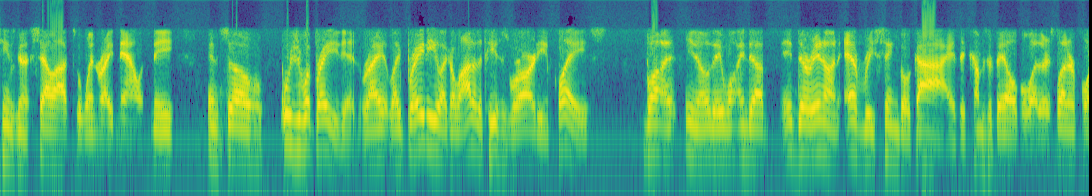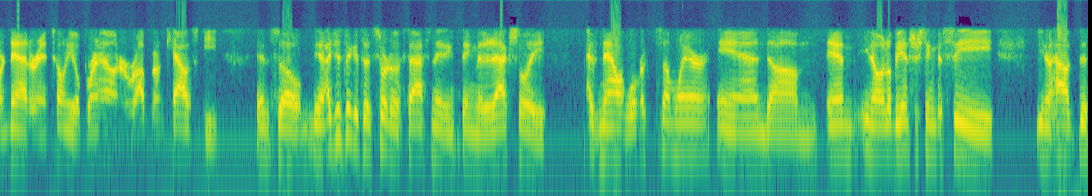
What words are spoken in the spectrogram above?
team's going to sell out to win right now with me, and so which is what Brady did, right? Like Brady, like a lot of the pieces were already in place, but you know they wind up they're in on every single guy that comes available, whether it's Leonard Fournette or Antonio Brown or Rob Gronkowski, and so yeah, I just think it's a sort of a fascinating thing that it actually has now worked somewhere, and um, and you know it'll be interesting to see, you know how this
